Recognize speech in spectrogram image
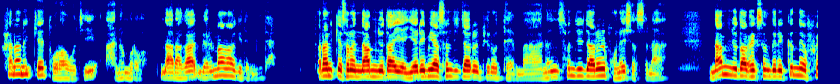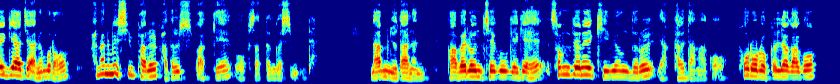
하나님께 돌아오지 않으므로 나라가 멸망하게 됩니다. 하나님께서는 남유다의 예레미야 선지자를 비롯해 많은 선지자를 보내셨으나 남유다 백성들이 끝내 회개하지 않으므로 하나님의 심판을 받을 수밖에 없었던 것입니다. 남유다는 바벨론 제국에게 성전의 기명들을 약탈당하고 포로로 끌려가고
